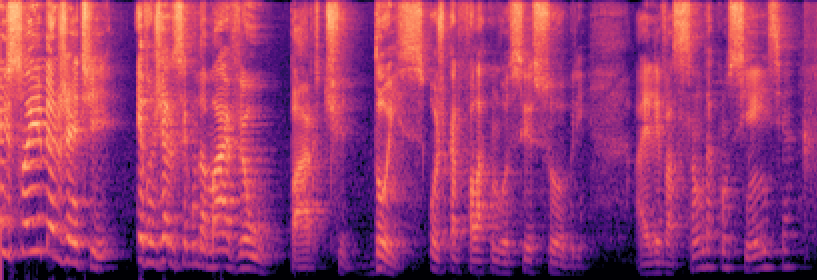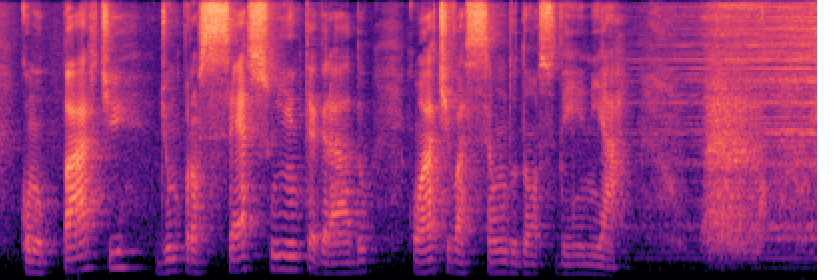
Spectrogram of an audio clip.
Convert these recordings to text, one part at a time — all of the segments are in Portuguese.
É isso aí, minha gente! Evangelho segundo a Marvel, parte 2. Hoje eu quero falar com você sobre a elevação da consciência como parte de um processo integrado com a ativação do nosso DNA.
